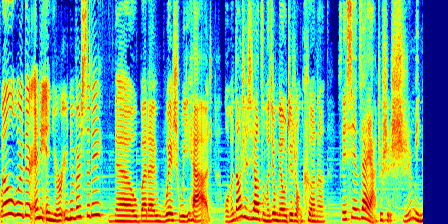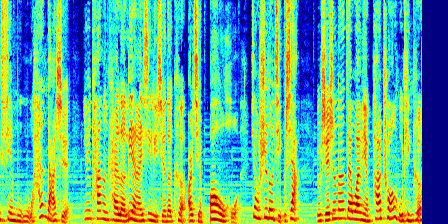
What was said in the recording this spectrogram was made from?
Well, were there any in your university? No, but I wish we had. 我们当时学校怎么就没有这种课呢？所以现在呀，就是实名羡慕武汉大学。 因为他们开了恋爱心理学的课，而且爆火，教室都挤不下。有学生呢在外面趴窗户听课，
